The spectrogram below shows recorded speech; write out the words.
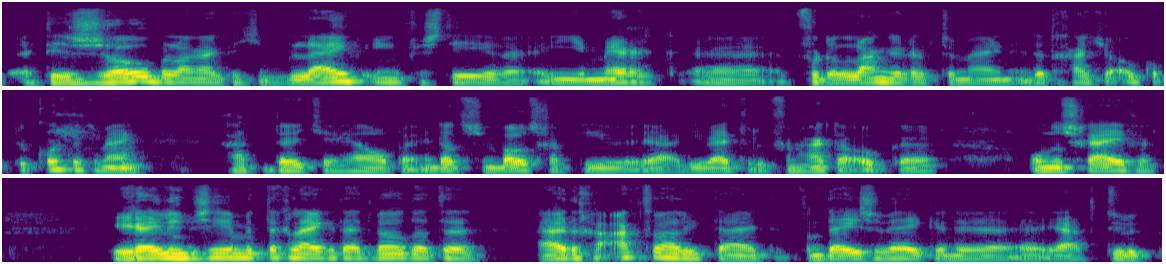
het is zo belangrijk dat je blijft investeren in je merk voor de langere termijn. En dat gaat je ook op de korte termijn gaat dat je helpen. En dat is een boodschap die, ja, die wij natuurlijk van harte ook onderschrijven. Ik realiseer me tegelijkertijd wel dat de huidige actualiteit van deze week en de, eh, ja, natuurlijk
